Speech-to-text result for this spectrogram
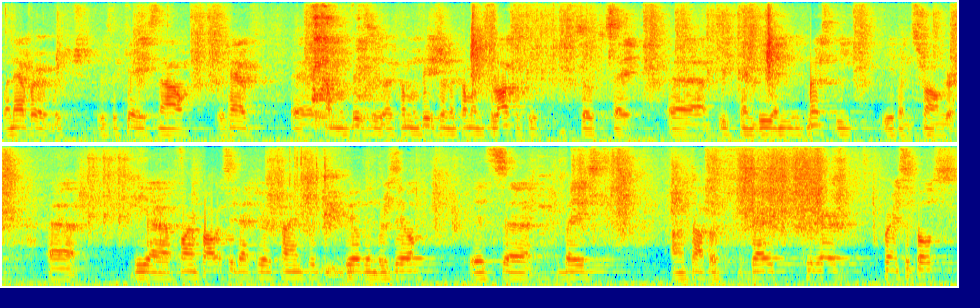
whenever, which is the case now, we have a common vision, a common vision, a common philosophy, so to say, uh, it can be and it must be even stronger the uh, foreign policy that we're trying to build in Brazil is uh, based on top of very clear principles,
